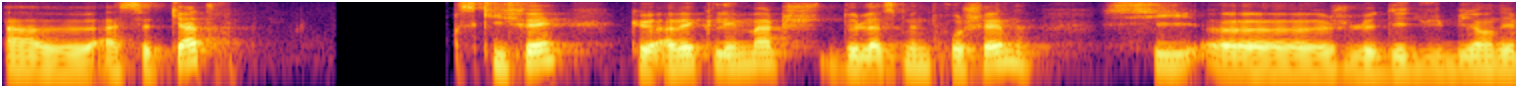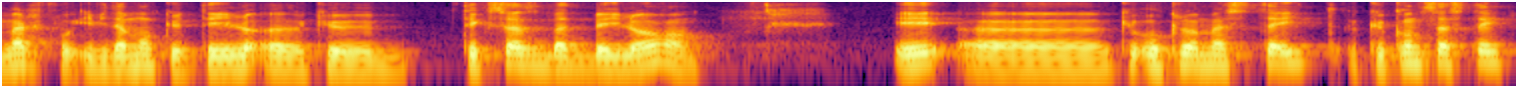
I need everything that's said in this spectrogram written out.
à, 7-4. Euh, Ce qui fait qu'avec les matchs de la semaine prochaine, si euh, je le déduis bien des matchs, il faut évidemment que, que Texas batte Baylor et que Oklahoma State, que Kansas State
